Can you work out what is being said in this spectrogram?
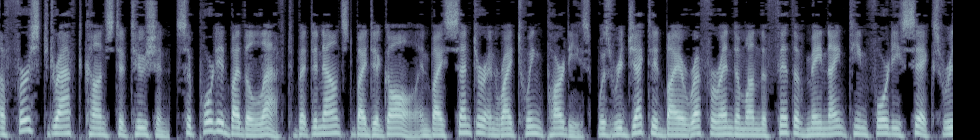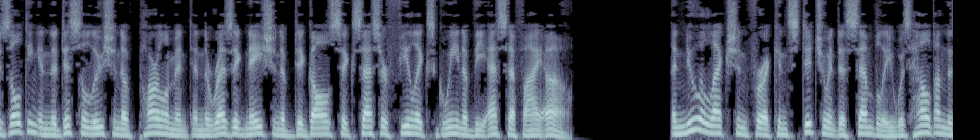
A first draft constitution, supported by the left but denounced by de Gaulle and by centre and right-wing parties, was rejected by a referendum on 5 May 1946 resulting in the dissolution of parliament and the resignation of de Gaulle's successor Félix Gouin of the SFIO. A new election for a constituent assembly was held on 2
